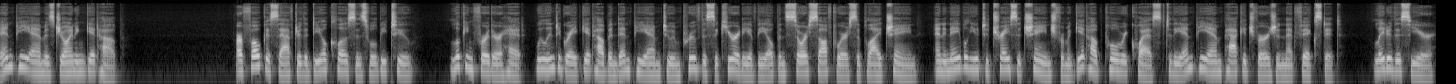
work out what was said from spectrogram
NPM is joining GitHub. Our focus after the deal closes will be to Looking further ahead, we'll integrate GitHub and NPM to improve the security of the open source software supply chain and enable you to trace a change from a GitHub pull request to the NPM package version that fixed it. Later this year,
